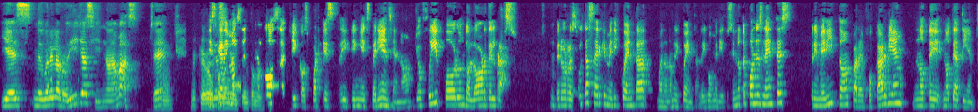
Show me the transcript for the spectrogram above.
y es me duele las rodillas y nada más? ¿sí? Me quedo es que además cosa, chicos, porque es en mi experiencia, ¿no? Yo fui por un dolor del brazo, pero resulta ser que me di cuenta, bueno, no me di cuenta, le digo, me dijo, si no te pones lentes primerito para enfocar bien, no te, no te atiendo.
